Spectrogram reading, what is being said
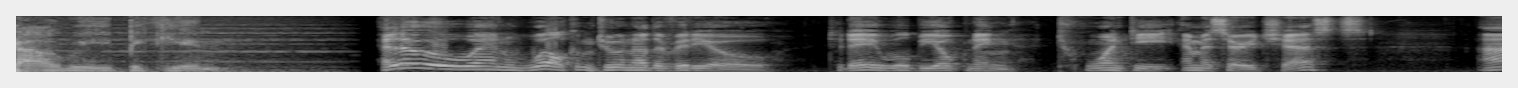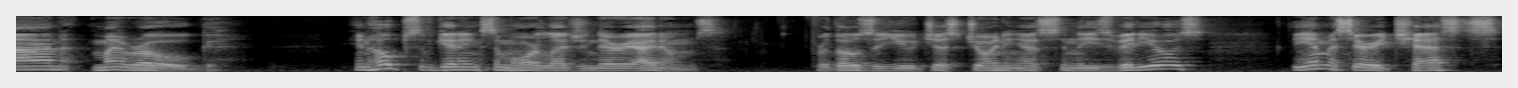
Shall we begin? Hello and welcome to another video. Today we'll be opening 20 emissary chests on my rogue in hopes of getting some more legendary items. For those of you just joining us in these videos, the emissary chests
